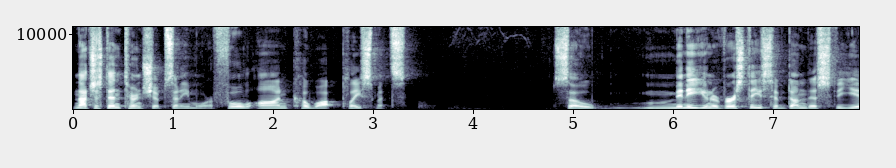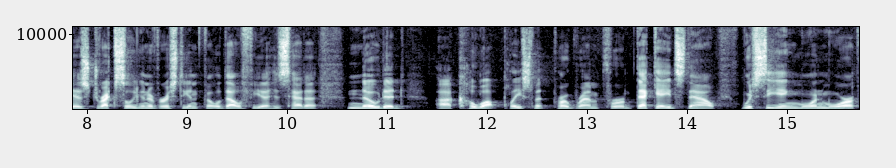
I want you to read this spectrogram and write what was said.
Not just internships anymore, full on co op placements. So many universities have done this for years. Drexel University in Philadelphia has had a noted uh, co-op placement program for decades now. We're seeing more and more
